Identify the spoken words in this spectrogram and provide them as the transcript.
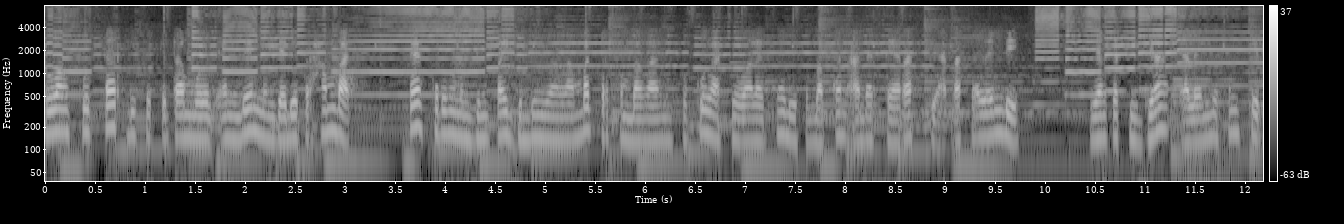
Ruang putar di sekitar mulut MD menjadi terhambat saya sering menjumpai gedung yang lambat perkembangan populasi waletnya disebabkan ada teras di atas LMB. Yang ketiga, LMB sempit.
